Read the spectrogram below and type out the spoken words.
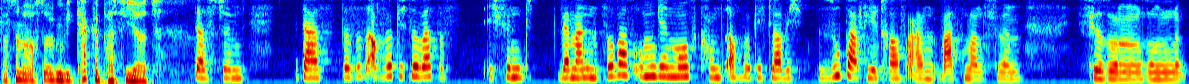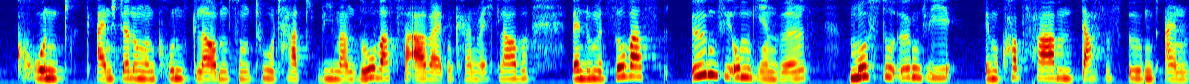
dass nochmal auch so irgendwie Kacke passiert. Das stimmt. Das, das ist auch wirklich sowas, dass ich finde, wenn man mit sowas umgehen muss, kommt es auch wirklich, glaube ich, super viel drauf an, was man für, ein, für so, ein, so eine Grundeinstellung und Grundglauben zum Tod hat, wie man sowas verarbeiten kann. Weil ich glaube, wenn du mit sowas irgendwie umgehen willst, musst du irgendwie im Kopf haben, dass es irgendeinen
